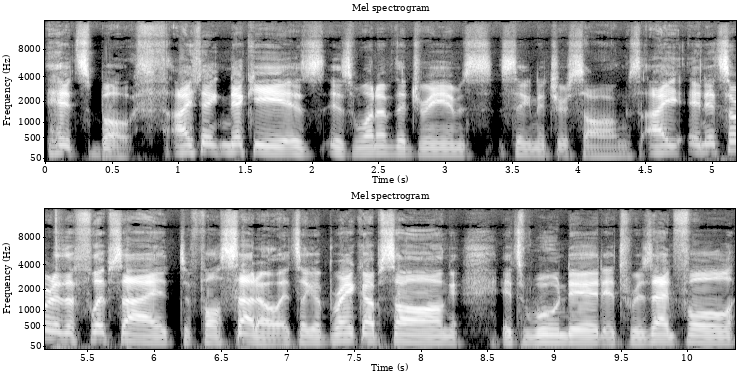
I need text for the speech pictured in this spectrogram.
hits both. I think Nikki is is one of the Dreams signature songs. I and it's sort of the flip side to falsetto. It's like a breakup song. It's wounded, it's resentful.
